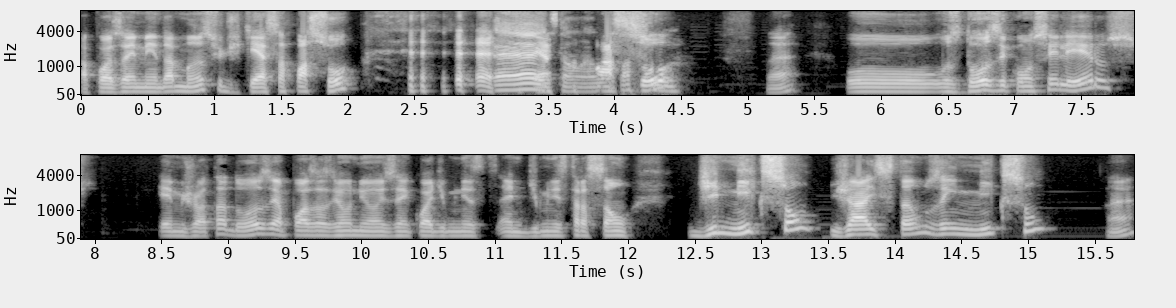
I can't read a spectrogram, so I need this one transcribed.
após a emenda Mansfield, que essa passou, É, Essa então, ela passou. né? O- os 12 conselheiros, MJ12, após as reuniões com a administ- administração de Nixon, já estamos em Nixon, né?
